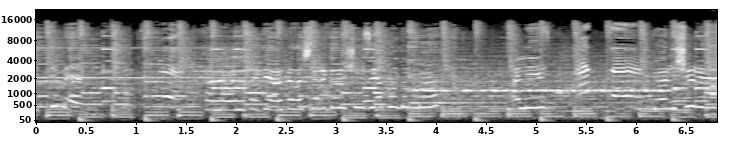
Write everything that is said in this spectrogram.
Bitti mi? Tamam hadi arkadaşlara görüşürüz yapalım mı? Ali görüşürüz.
